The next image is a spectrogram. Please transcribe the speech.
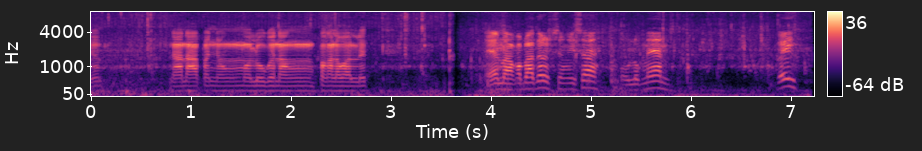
Yun. Nanapan yung malugan ng pangalawa ulit. Ayan mga kabrothers, yung isa, ulog na yan. Okay.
